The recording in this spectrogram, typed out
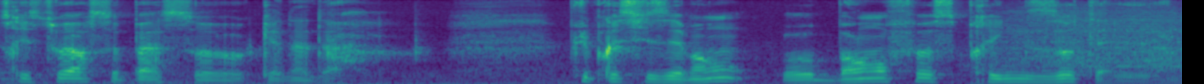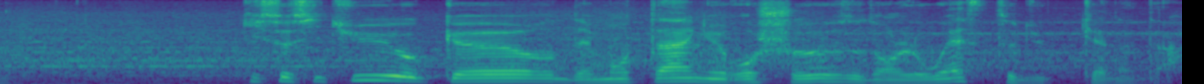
Notre histoire se passe au Canada. Plus précisément au Banff Springs Hotel qui se situe au cœur des montagnes rocheuses dans l'ouest du Canada.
